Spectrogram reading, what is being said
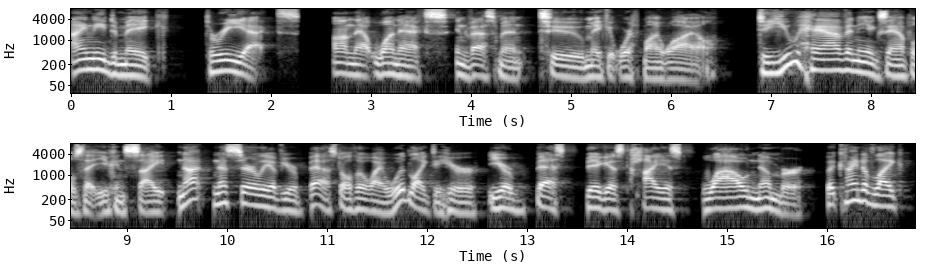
I need to make 3X on that 1X investment to make it worth my while. Do you have any examples that you can cite? Not necessarily of your best, although I would like to hear your best, biggest, highest wow number, but kind of like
